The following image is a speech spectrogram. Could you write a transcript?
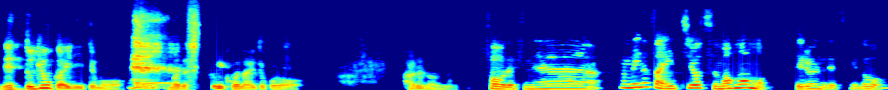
ネット業界にいても、まだしっくりこないところ、あるのに。そうですね。まあ皆さん一応スマホは持ってるんですけど、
